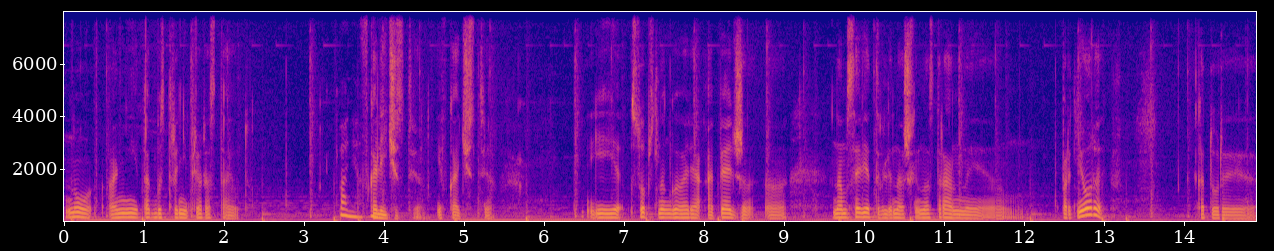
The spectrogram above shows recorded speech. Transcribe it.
ну, они так быстро не прирастают Понятно. в количестве и в качестве. И, собственно говоря, опять же, э, нам советовали наши иностранные э, партнеры, которые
